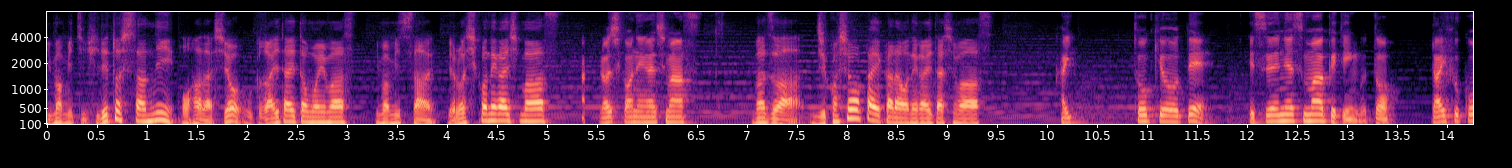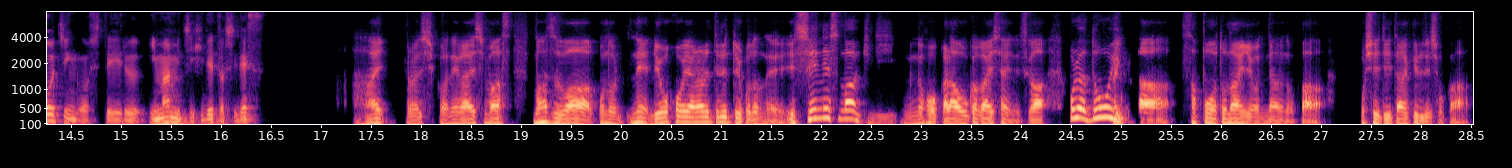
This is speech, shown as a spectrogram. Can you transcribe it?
今道秀俊さんにお話を伺いたいと思います。今道さん、よろしくお願いします。よろしくお願いします。まずは自己紹介からお願いいたします。はい。東京で SNS マーケティングとライフコーチングをしている今道秀俊です。はい。よろしくお願いします。まずは、このね、両方やられてるということなので、SNS マーケティングの方からお伺いしたいんですが、これはどういったサポート内容になるのか、教えていただけるでしょうか？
